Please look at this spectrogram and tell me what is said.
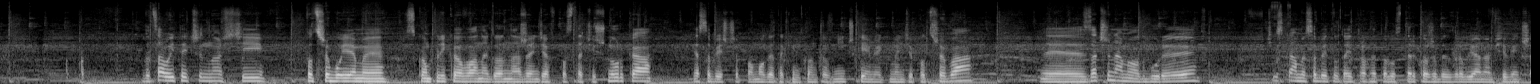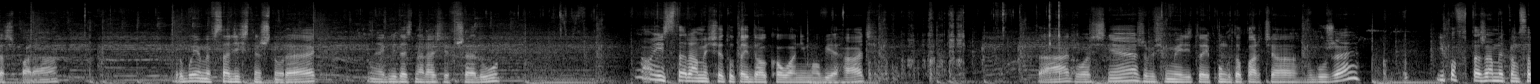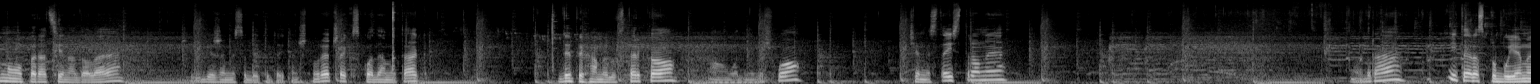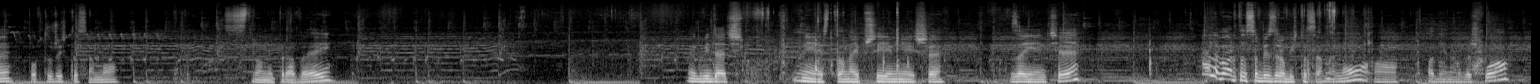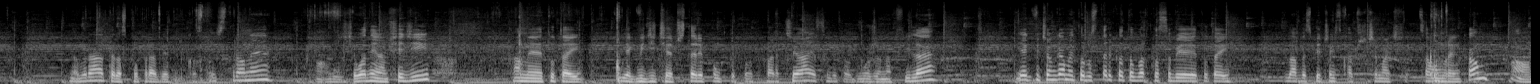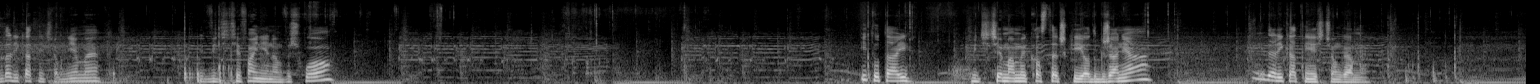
do całej tej czynności potrzebujemy skomplikowanego narzędzia w postaci sznurka. Ja sobie jeszcze pomogę takim kątowniczkiem, jak będzie potrzeba. Yy, Zaczynamy od góry, wciskamy sobie tutaj trochę to lusterko, żeby zrobiła nam się większa szpara. Próbujemy wsadzić ten sznurek. Jak widać na razie wszedł. No i staramy się tutaj dookoła nim objechać. Tak, właśnie, żebyśmy mieli tutaj punkt oparcia w górze. I powtarzamy tą samą operację na dole. Czyli bierzemy sobie tutaj ten sznureczek, składamy tak. Wypychamy lusterko. O, ładnie wyszło. Idziemy z tej strony. Dobra. I teraz próbujemy powtórzyć to samo z strony prawej. Jak widać, nie jest to najprzyjemniejsze zajęcie, ale warto sobie zrobić to samemu. O, ładnie nam wyszło. Dobra, teraz poprawię tylko z tej strony. O, widzicie, ładnie nam siedzi. Mamy tutaj, jak widzicie, cztery punkty podparcia. Ja sobie to odłożę na chwilę. Jak wyciągamy to lusterko, to warto sobie tutaj dla bezpieczeństwa przytrzymać całą ręką. O, delikatnie ciągniemy. Jak widzicie, fajnie nam wyszło. I tutaj widzicie, mamy kosteczki od grzania i delikatnie je ściągamy.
